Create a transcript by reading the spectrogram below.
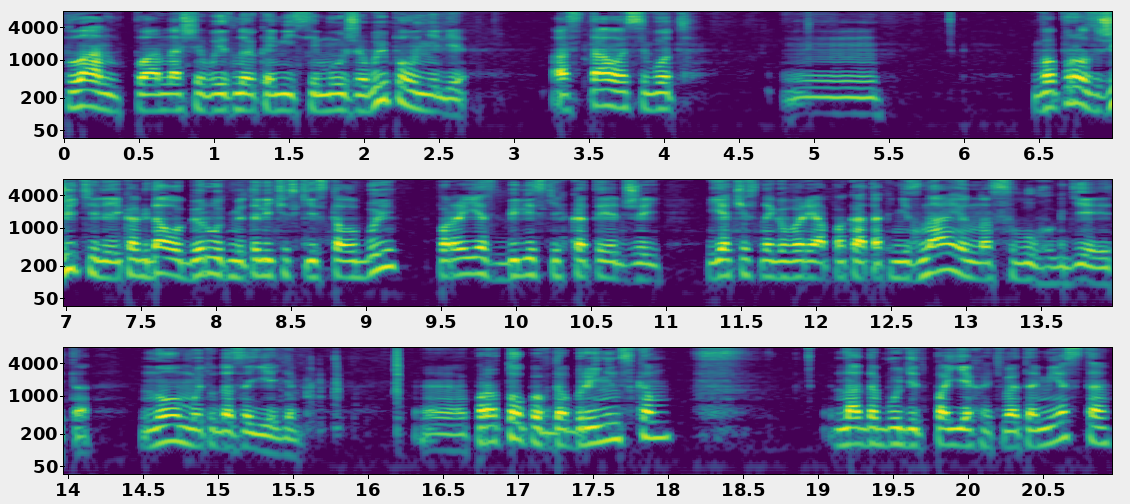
план по нашей выездной комиссии мы уже выполнили. Осталось вот вопрос жителей, когда уберут металлические столбы, проезд белийских коттеджей. Я, честно говоря, пока так не знаю на слух, где это, но мы туда заедем. Э, протопы в Добрынинском. Надо будет поехать в это место,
